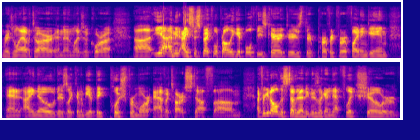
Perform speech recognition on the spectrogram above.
original Avatar and then Legend of Korra. Uh, yeah, I mean, I suspect we'll probably get both these characters. They're perfect for a fighting game, and I know there's like going to be a big push for more Avatar stuff. Um, I forget all this stuff. I think there's like a Netflix show or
